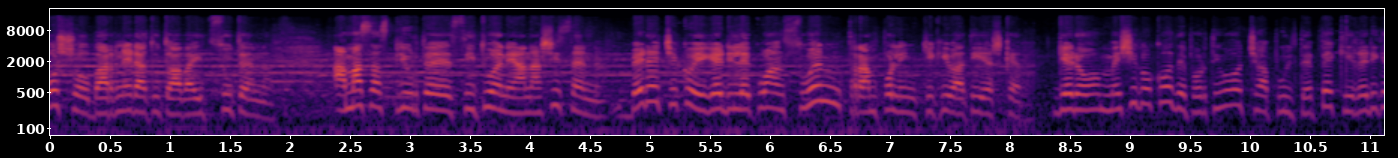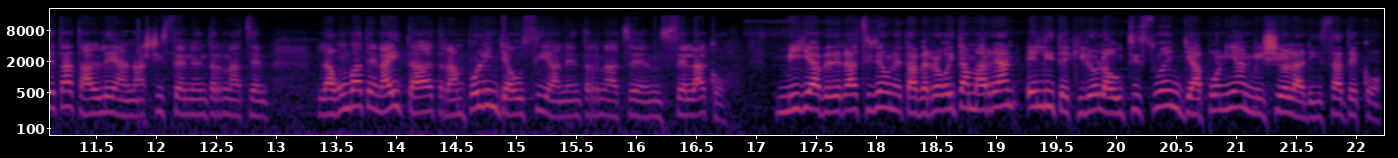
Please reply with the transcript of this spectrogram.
oso barneratuta baitzuten amazazpi urte zituenean hasi zen bere etxeko igerilekuan zuen trampolin txiki bati esker. Gero, Mexikoko Deportibo Txapultepek igeriketa taldean hasi zen entrenatzen. Lagun baten aita trampolin jauzian entrenatzen zelako. Mila bederatzireun eta berrogeita marrean elite kirola utzi zuen Japonian misiolari izateko.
